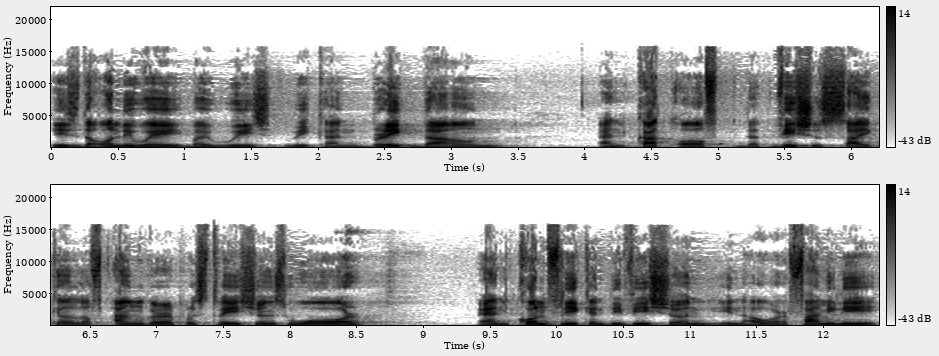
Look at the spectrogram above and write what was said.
is the only way by which we can break down and cut off that vicious cycle of anger, frustrations, war, and conflict and division in our family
